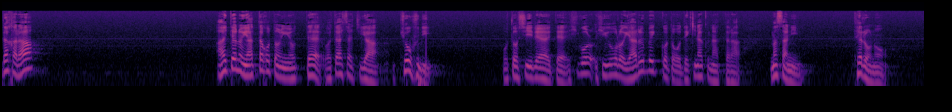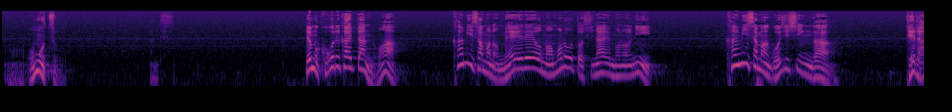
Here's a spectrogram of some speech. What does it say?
だから相手のやったことによって私たちが恐怖に陥れられて日頃日頃やるべきことをできなくなったらまさにテロのおもつなんです。でもここで書いてあるのは神様の命令を守ろうとしない者に神様ご自身がテラー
